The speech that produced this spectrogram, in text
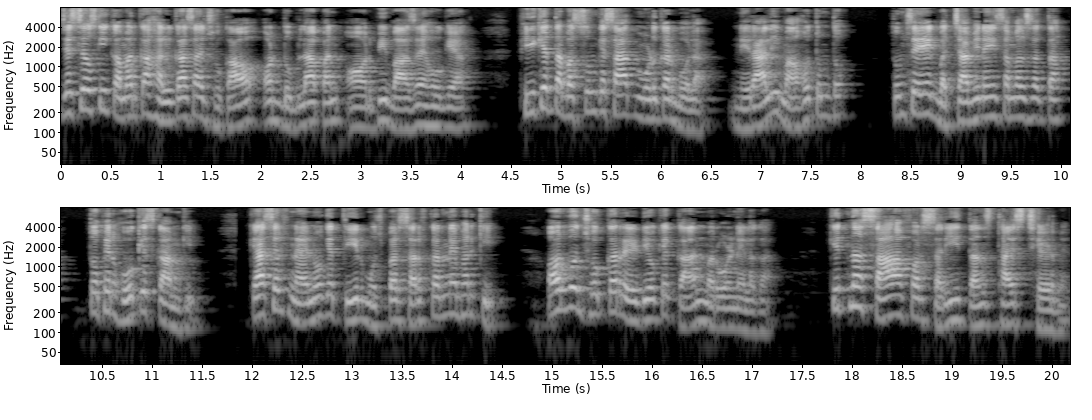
جس سے اس کی کمر کا ہلکا سا جھکاؤ اور دبلا پن اور بھی واضح ہو گیا۔ پھیکے تبسم کے ساتھ مڑ کر بولا، نرالی ماں ہو تم تو، تم سے ایک بچہ بھی نہیں سنبھل سکتا، تو پھر ہو کس کام کی؟ کیا صرف نینوں کے تیر مجھ پر صرف کرنے بھر کی؟ اور وہ جھک کر ریڈیو کے کان مروڑنے لگا۔ کتنا صاف اور سری تنز تھا اس چھیڑ میں۔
